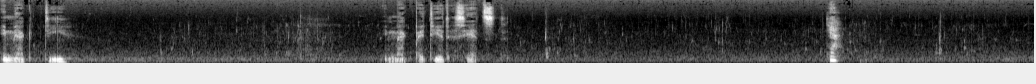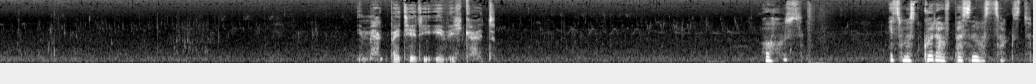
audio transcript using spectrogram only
Ich merk die. Ich merk bei dir das jetzt. Ja. Ich merk bei dir die Ewigkeit. Rochus, jetzt musst du gut aufpassen, was du sagst.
